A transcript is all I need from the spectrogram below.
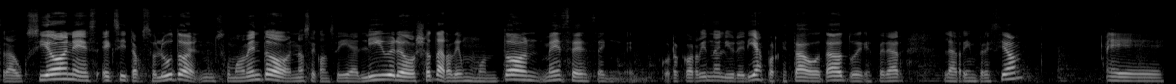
traducciones, éxito absoluto. En su momento no se conseguía el libro. Yo tardé un montón, meses, en, en- recorriendo librerías porque estaba agotado. Tuve que esperar la reimpresión. Eh,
